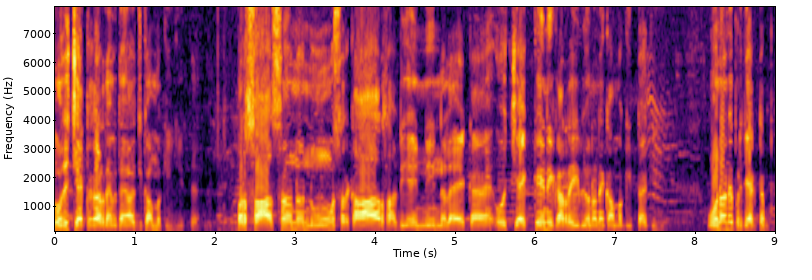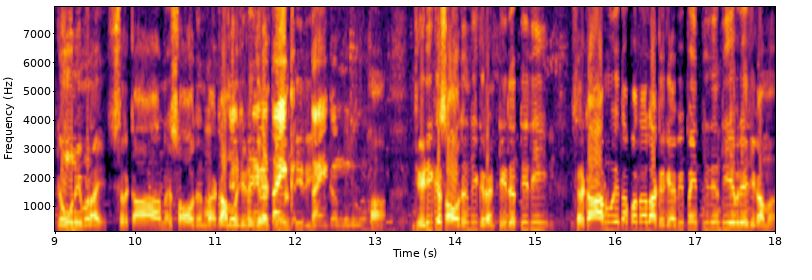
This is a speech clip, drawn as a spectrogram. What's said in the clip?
ਉਹਦੀ ਚੈੱਕ ਕਰਦੇ ਆ ਵੀ ਤਾਂ ਅੱਜ ਕੰਮ ਕੀ ਕੀਤਾ ਪ੍ਰਸ਼ਾਸਨ ਨੂੰ ਸਰਕਾਰ ਸਾਡੀ ਇੰਨੀ ਨਲਾਇਕ ਹੈ ਉਹ ਚੈੱਕ ਹੀ ਨਹੀਂ ਕਰ ਰਹੀ ਵੀ ਉਹਨਾਂ ਨੇ ਕੰਮ ਕੀਤਾ ਕੀ ਹੈ। ਉਹਨਾਂ ਨੇ ਪ੍ਰੋਜੈਕਟ ਕਿਉਂ ਨਹੀਂ ਬਣਾਏ? ਸਰਕਾਰ ਨੇ 100 ਦਿਨ ਦਾ ਕੰਮ ਜਿਹੜੀ ਗਰੰਟੀ ਦਿੱਤੀ ਸੀ। ਤਾਂ ਹੀ ਕੰਮ ਮਿਲੂਗਾ। ਹਾਂ ਜਿਹੜੀ ਕਿ 100 ਦਿਨ ਦੀ ਗਾਰੰਟੀ ਦਿੱਤੀ ਸੀ ਸਰਕਾਰ ਨੂੰ ਇਹ ਤਾਂ ਪਤਾ ਲੱਗ ਗਿਆ ਵੀ 35 ਦਿਨ ਦੀ ਐਵਰੇਜ ਕੰਮ।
